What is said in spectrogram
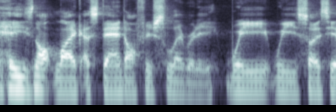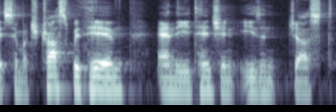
he's not like a standoffish celebrity. We we associate so much trust with him, and the attention isn't just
